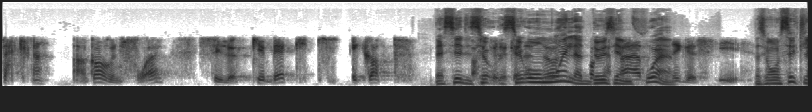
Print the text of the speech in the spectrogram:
sacrant. Encore une fois, c'est le Québec qui écope. Ben c'est au moins la deuxième fois. Parce qu'on sait que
